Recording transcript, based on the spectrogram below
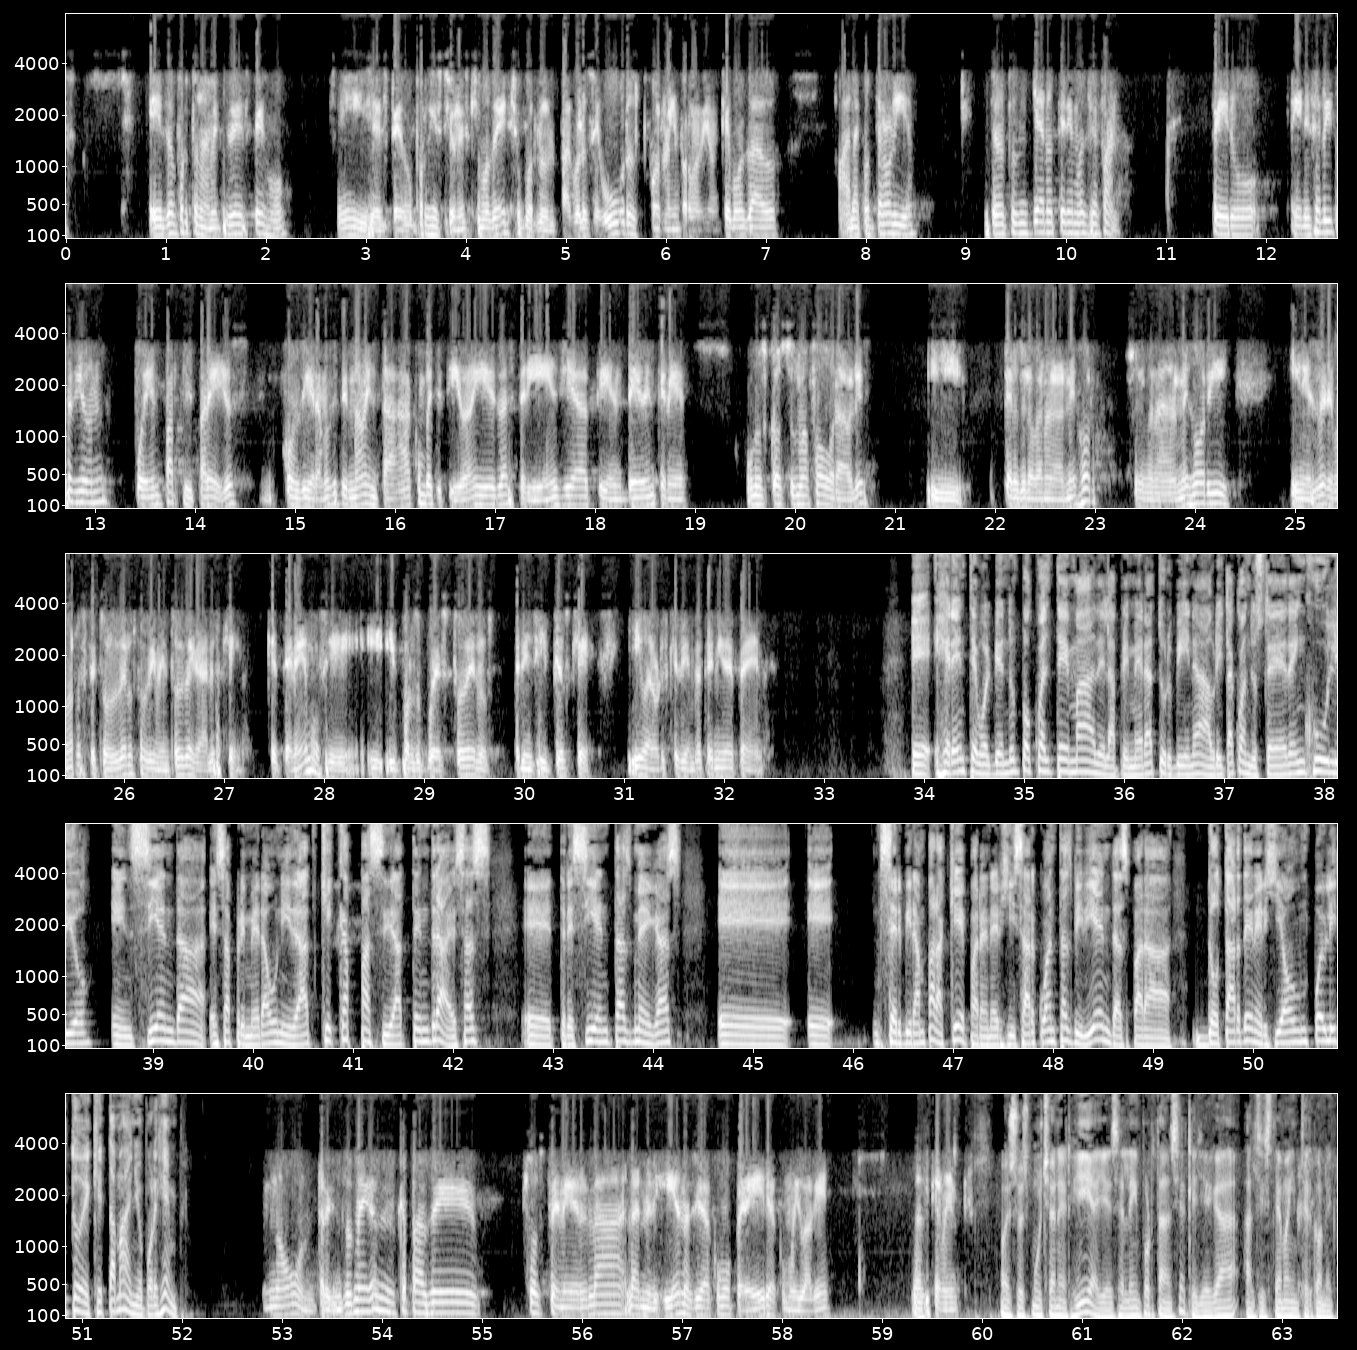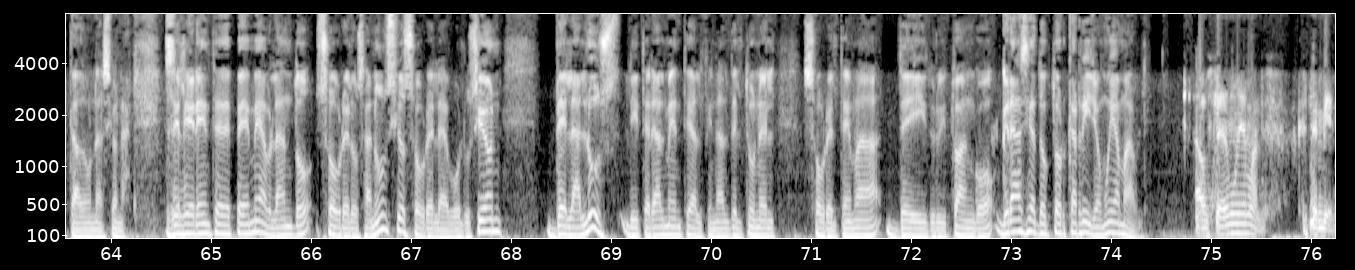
Eso afortunadamente se despejó, ¿sí? y se despejó por gestiones que hemos hecho, por el pago de los seguros, por la información que hemos dado a la Contraloría. Entonces nosotros ya no tenemos ese afán. Pero en esa licitación pueden participar ellos, consideramos que tienen una ventaja competitiva y es la experiencia, deben tener unos costos más favorables, y pero se lo ganarán mejor, se lo ganarán mejor y, en eso seremos respetuosos de los procedimientos legales que, que tenemos y, y, por supuesto de los principios que y valores que siempre ha tenido EPM. Eh, gerente, volviendo un poco al tema de la primera turbina, ahorita cuando usted en julio encienda esa primera unidad, ¿qué capacidad tendrá? Esas eh, 300 megas eh, eh, servirán para qué? ¿Para energizar cuántas viviendas? ¿Para dotar de energía a un pueblito de qué tamaño, por ejemplo? No, 300 megas es capaz de sostener la, energía en una ciudad como Pereira, como Ibagué, básicamente. eso es mucha energía y esa es la importancia que llega al sistema interconectado nacional. Es el gerente de PM hablando sobre los anuncios, sobre la evolución de la luz, literalmente al final del túnel, sobre el tema de Hidroituango. Gracias, doctor Carrillo, muy amable. A ustedes muy amables, que estén bien.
